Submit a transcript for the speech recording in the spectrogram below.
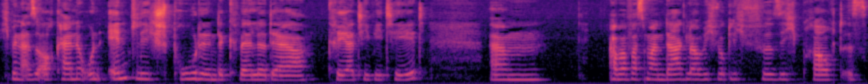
Ich bin also auch keine unendlich sprudelnde Quelle der Kreativität. Ähm, aber was man da, glaube ich, wirklich für sich braucht, ist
